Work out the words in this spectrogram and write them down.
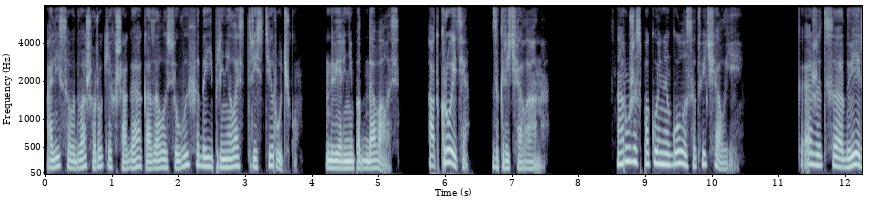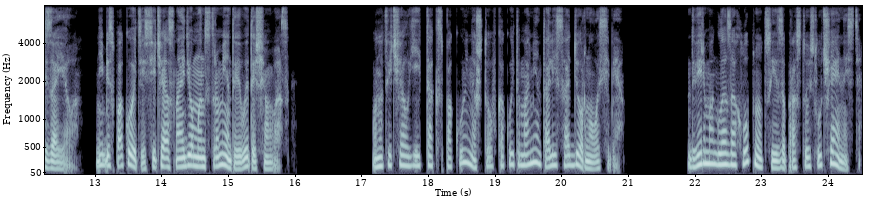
Алиса в два широких шага оказалась у выхода и принялась трясти ручку. Дверь не поддавалась. «Откройте!» — закричала она. Снаружи спокойный голос отвечал ей. «Кажется, дверь заела. Не беспокойтесь, сейчас найдем инструменты и вытащим вас». Он отвечал ей так спокойно, что в какой-то момент Алиса отдернула себя. Дверь могла захлопнуться из-за простой случайности.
